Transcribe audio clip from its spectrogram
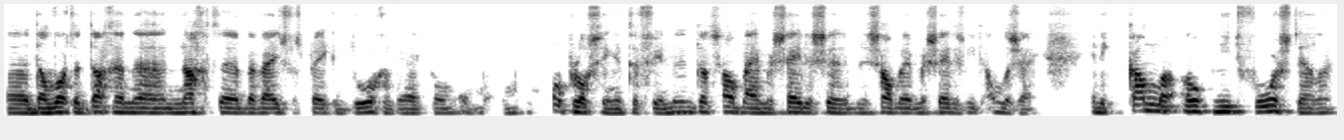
dan wordt de dag en nacht bij wijze van spreken doorgewerkt om, om, om, oplossingen te vinden. En dat zal bij, Mercedes, zal bij Mercedes niet anders zijn. En ik kan me ook niet voorstellen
